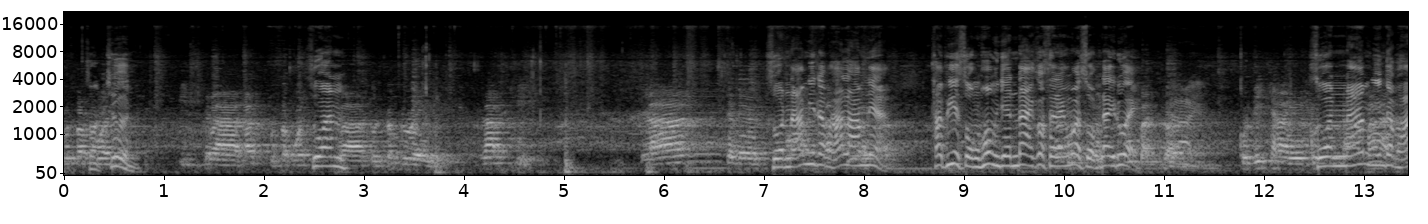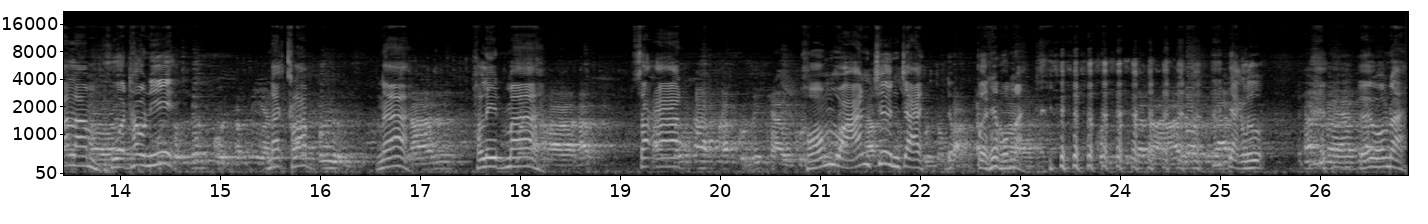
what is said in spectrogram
คุณประมวลสดชื่นอินตราครับคุณประมวลส่วนอิตราคุณต้นรวยร้านขิดร้านเจริญส่วนน้ำอินทผลัมเนี่ย ถ้าพี่ส่งห้องเย็นได้ก็แสดงว่าส่งได้ด้วยได้คุณวิชัยส่วนน้ำอินทผลัมขวดเท่านี้คุณนึกคุณสำเนียงนะครับปื้มนะร้านผลิตมาครับสะอาดครับคุณวิชัยหอมหวานชื่นใจเดี๋ยวเปิดให้ผมหน่อย อยากรู้ เอ้ยผมหน่อย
